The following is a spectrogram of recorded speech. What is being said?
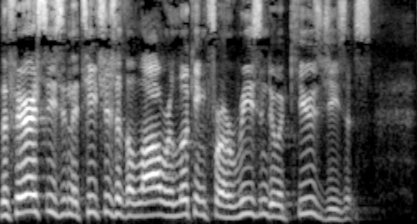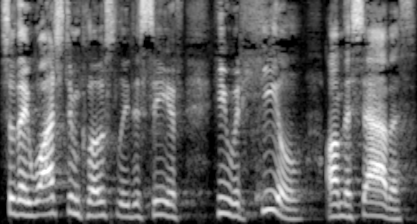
The Pharisees and the teachers of the law were looking for a reason to accuse Jesus. So they watched him closely to see if he would heal on the Sabbath.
